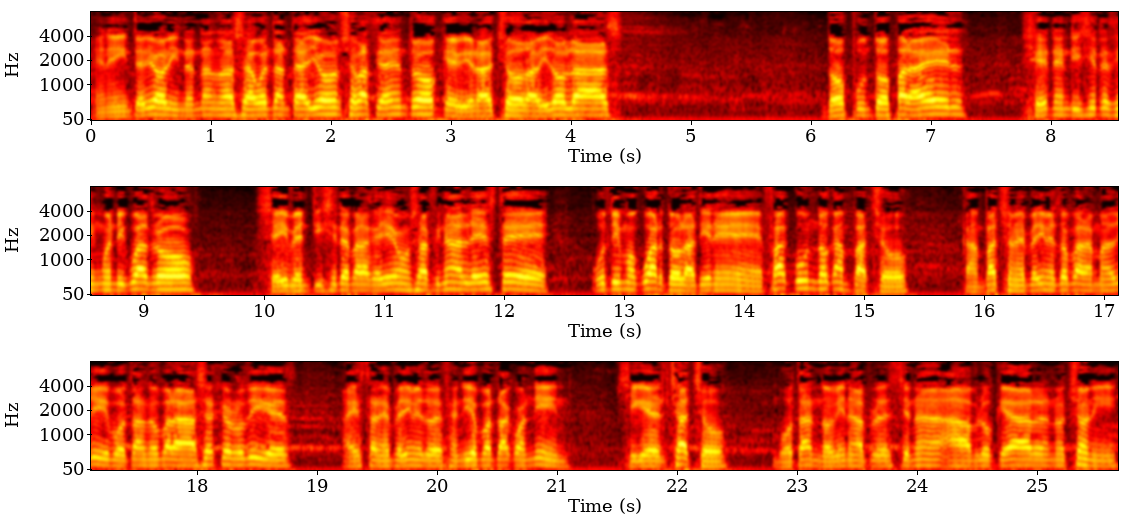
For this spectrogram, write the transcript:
en el interior, intentando darse la vuelta ante Ayón. Se va hacia adentro, que hubiera hecho David Oblas. Dos puntos para él. 77-54. 6-27 para que lleguemos al final de este último cuarto. La tiene Facundo Campacho. Campacho en el perímetro para Madrid, votando para Sergio Rodríguez. Ahí está en el perímetro defendido por Tacuandín. Sigue el Chacho, votando, viene a presionar, a bloquear Nochoni.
